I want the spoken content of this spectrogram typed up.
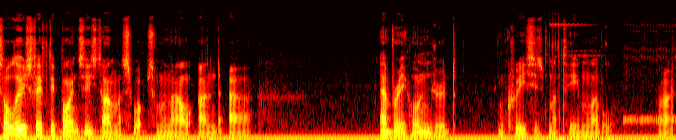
so I lose 50 points each time I swap someone out and uh, every 100 increases my team level. Right.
